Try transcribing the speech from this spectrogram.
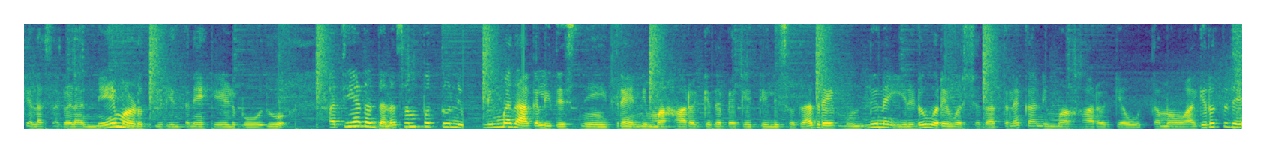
ಕೆಲಸಗಳನ್ನೇ ಮಾಡುತ್ತೀರಿ ಅಂತಲೇ ಹೇಳ್ಬೋದು. ಅತಿಯಾದ ಧನ ಸಂಪತ್ತು ನಿಮ್ಮದಾಗಲಿದೆ ಸ್ನೇಹಿತರೆ, ನಿಮ್ಮ ಆರೋಗ್ಯದ ಬಗ್ಗೆ ತಿಳಿಸೋದಾದರೆ, ಮುಂದಿನ ಎರಡೂವರೆ ವರ್ಷದ ತನಕ ನಿಮ್ಮ ಆರೋಗ್ಯ ಉತ್ತಮವಾಗಿರುತ್ತದೆ.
